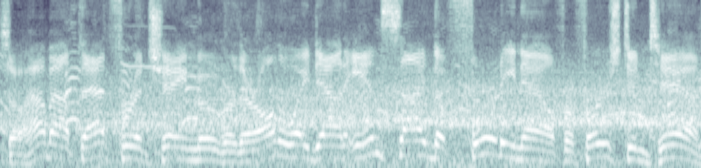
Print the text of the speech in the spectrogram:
So how about that for a chain mover? They're all the way down inside the 40 now for first and 10.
